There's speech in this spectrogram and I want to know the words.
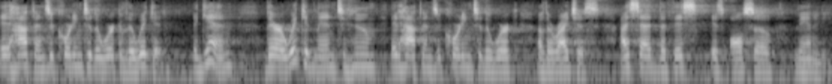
it happens according to the work of the wicked. Again, there are wicked men to whom it happens according to the work of the righteous. I said that this is also vanity.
